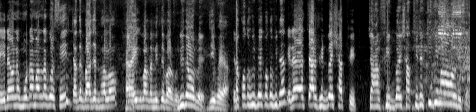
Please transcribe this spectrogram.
এটা অনেক মোটা মালটা করছি যাদের বাজেট ভালো হ্যাঁ। এই মালটা নিতে পারবে। নিতে পারবে? জি ভাইয়া। এটা কত ফিট বাই কত ফিটের এটা চার ফিট বাই সাত ফিট চার ফিট বাই সাত ফিটের কি কি মালামাল দিচ্ছেন?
